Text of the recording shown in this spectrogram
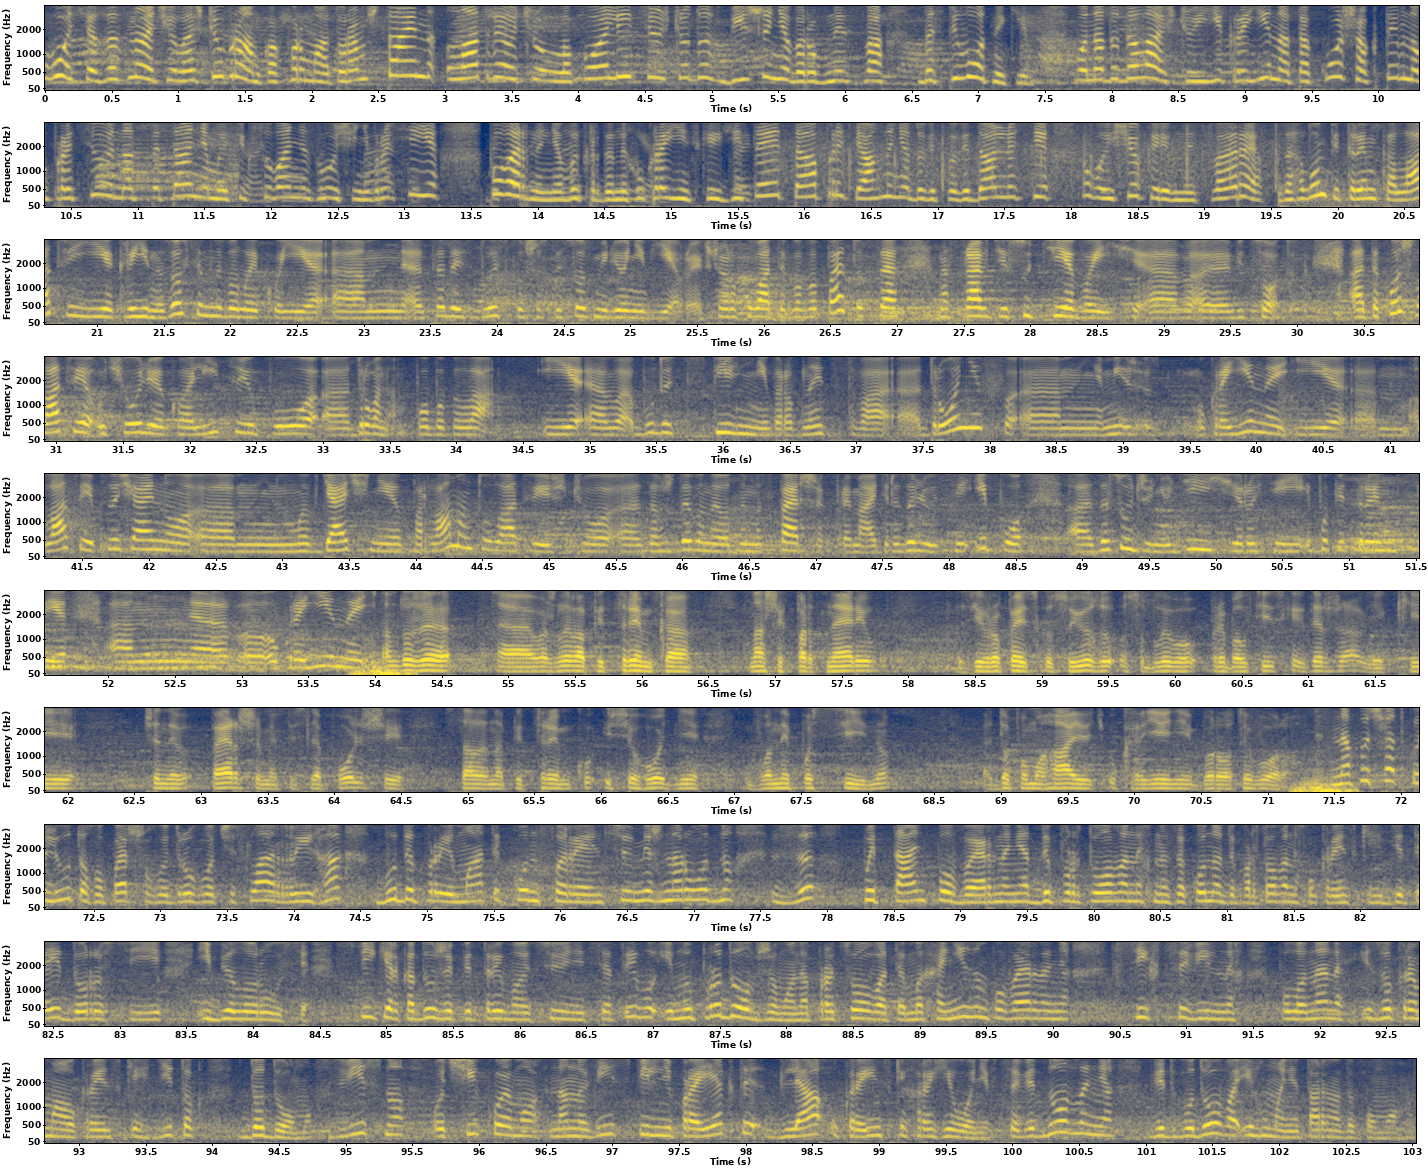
Гостя зазначила, що в рамках формату Рамштайн Латвія очолила коаліцію щодо збільшення виробництва безпілотників. Вона додала, що її країна також активно працює над питаннями фіксування злочинів Росії, повернення викрадених українських дітей та притягнення до відповідальності вищого керівництва РФ. Загалом підтримка Латвії країни зовсім невеликої. ем, Це десь близько 600 мільйонів євро. Якщо рахувати ВВП, то це насправді суттєвий е, е, відсоток. Також Латвія очолює коаліцію по е, дронам, по БПЛА. І е, будуть спільні виробництва е, дронів між України і Латвії. Звичайно, ми вдячні парламенту Латвії, що завжди вони одними з перших приймають резолюції і по засудженню дій Росії, і по підтримці України. Нам дуже важлива підтримка наших партнерів з Європейського Союзу, особливо прибалтійських держав, які чи не першими після Польщі стали на підтримку, і сьогодні вони постійно допомагають Україні бороти ворога. На початку лютого, 1 і 2 числа, Рига буде приймати конференцію міжнародну з питань повернення депортованих незаконно депортованих українських дітей до Росії і Білорусі. Спікерка дуже підтримує цю ініціативу, і ми продовжимо напрацьовувати механізм повернення всіх цивільних полонених, і, зокрема, українських діток додому. Звісно, очікуємо на нові спільні проєкти для українських регіонів. Це відновлення, відбудова і гуманітарна допомога.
